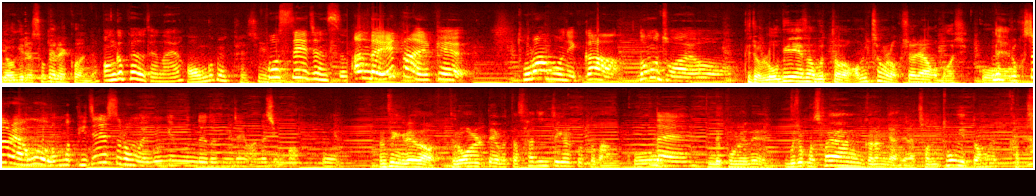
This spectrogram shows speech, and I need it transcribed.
여기를 소개를 했거든요. 언급해도 되나요? 어, 언급해도 되지. 뭐. 포시즌스 아 근데 일단 이렇게 돌아보니까 너무 좋아요 그죠. 로비에서부터 엄청 럭셔리하고 멋있고. 네 럭셔리하고 뭔가 비즈니스러운 외국인 분들도 굉장히 많으신 것 같고 아무튼 그래서 들어올 때부터 사진 찍을 것도 많고. 네 근데 보면은 무조건 서양 그런 게 아니라 전통이 또 한- 같이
